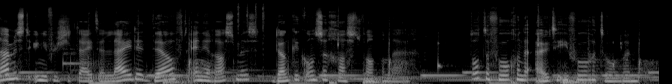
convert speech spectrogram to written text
Namens de universiteiten Leiden, Delft en Erasmus dank ik onze gast van vandaag. Tot de volgende uit de Ivoren Toren.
